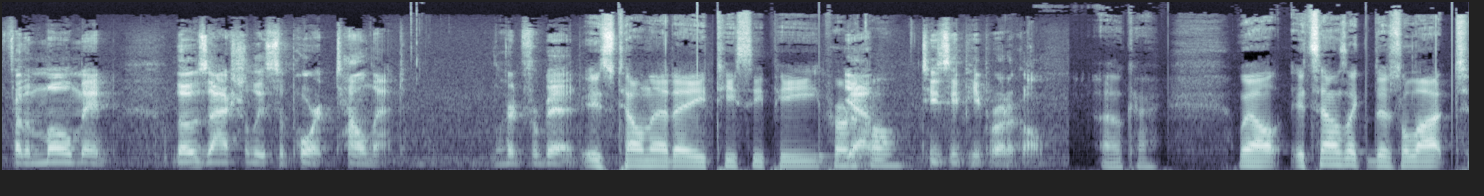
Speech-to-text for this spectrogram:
for the moment, those actually support Telnet. Lord forbid. Is Telnet a TCP protocol? Yeah, TCP protocol. Okay. Well, it sounds like there's a lot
